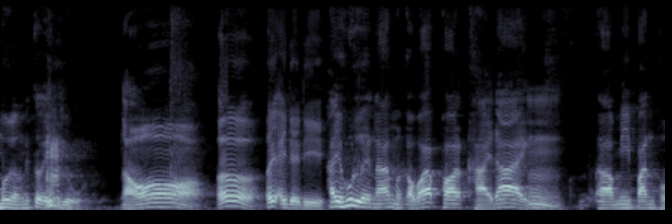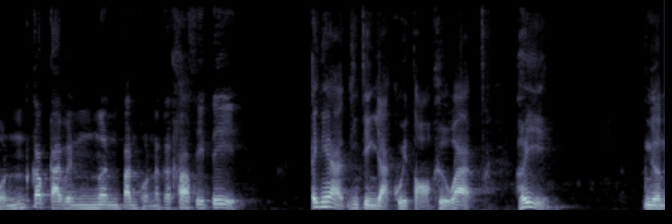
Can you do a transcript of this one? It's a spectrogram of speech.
เมืองที่ตัวเองอยู่ อ๋อเออเอ้ยไอเดียดี ให้หุ้นเลยนะ เหมือนกับว่าพอขายได้อืม อ่ามีปันผลก็กลายเป็นเงินปันผลแล้วก็เข้าครับ ซิตี้ ไอเนี่ยจริง ๆ อยากคุยต่อคือว่า เฮ้ย เงิน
